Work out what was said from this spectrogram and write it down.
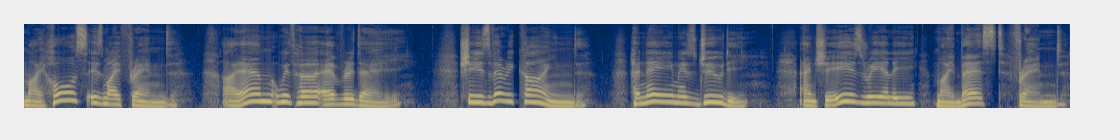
My horse is my friend. I am with her every day. She is very kind. Her name is Judy, and she is really my best friend.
